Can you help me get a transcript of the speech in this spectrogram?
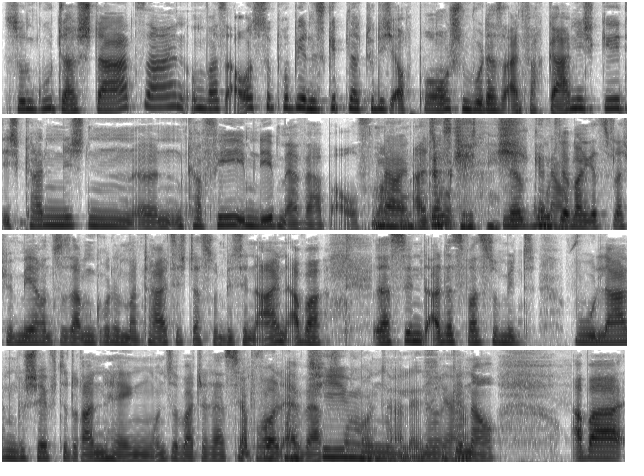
so ein guter Start sein, um was auszuprobieren. Es gibt natürlich auch Branchen, wo das einfach gar nicht geht. Ich kann nicht ein, äh, ein Café im Nebenerwerb aufmachen. Nein, also, das geht nicht. Na gut, genau. wenn man jetzt vielleicht mit mehreren zusammengründet, man teilt sich das so ein bisschen ein, aber das sind alles, was so mit, wo Ladengeschäfte dranhängen und so weiter, das sind Vollerwerbskunden. Und alles, ne? ja. Genau. Aber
